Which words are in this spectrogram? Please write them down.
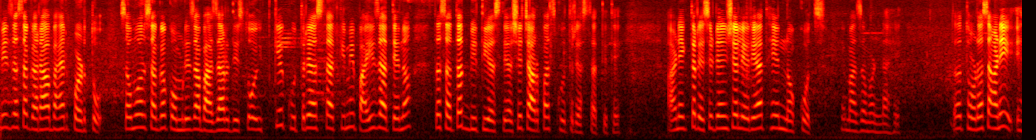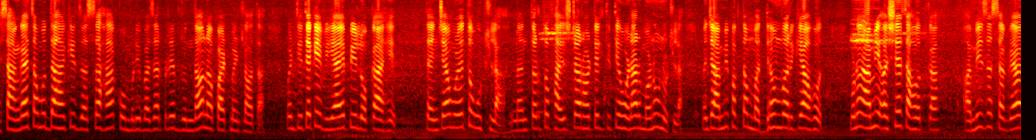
मी जसं घराबाहेर पडतो समोर सगळं कोंबडीचा बाजार दिसतो इतके कुत्रे असतात की मी पायी जाते ना तर सतत भीती असते. असे चार पाच कुत्रे असतात तिथे. आणि एक तर रेसिडेन्शियल एरियात हे नकोच हे माझं म्हणणं आहे. तर थोडंसं आणि हे सांगायचा मुद्दा हा की जसं हा कोंबडी बाजार वृंदावन अपार्टमेंटला होता पण तिथे काही व्ही आय पी लोक आहेत त्यांच्यामुळे तो उठला. नंतर तो फाईव्ह स्टार हॉटेल तिथे होणार म्हणून उठला. म्हणजे आम्ही फक्त मध्यमवर्गीय आहोत म्हणून आम्ही असेच आहोत का? आम्ही जर सगळ्या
